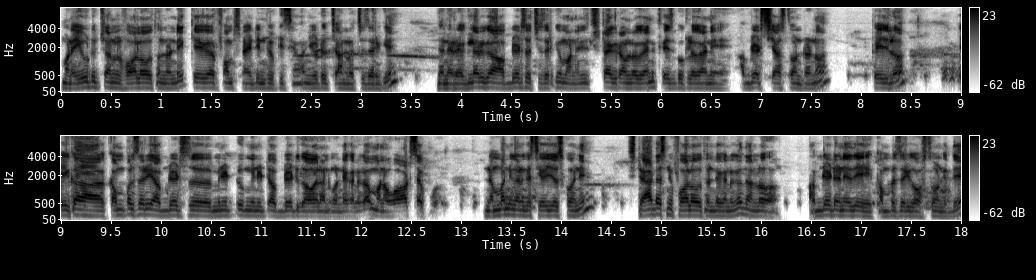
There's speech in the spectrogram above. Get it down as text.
మన యూట్యూబ్ ఛానల్ ఫాలో అవుతుండండి. KVR farms nineteen fifty seven YouTube channel వచ్చేసరికి. దాన్ని రెగ్యులర్గా అప్డేట్స్ వచ్చేసరికి మన ఇన్స్టాగ్రామ్లో కానీ ఫేస్బుక్లో కానీ అప్డేట్స్ చేస్తూ ఉంటాను పేజ్లో ఇక compulsory updates minute to minute update కావాలనుకుంటే కనుక మన వాట్సాప్ నెంబర్ని కనుక సేవ్ చేసుకొని స్టేటస్ని ఫాలో అవుతుంటే కనుక దానిలో అప్డేట్ అనేది కంపల్సరీగా వస్తూ ఉంటుంది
